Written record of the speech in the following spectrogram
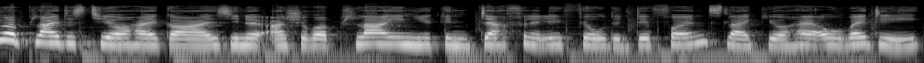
You apply this to your hair guys you know as you're applying you can definitely feel the difference. Like your hair already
